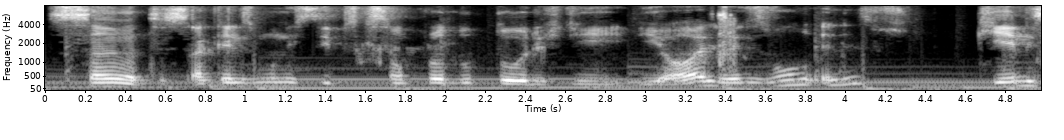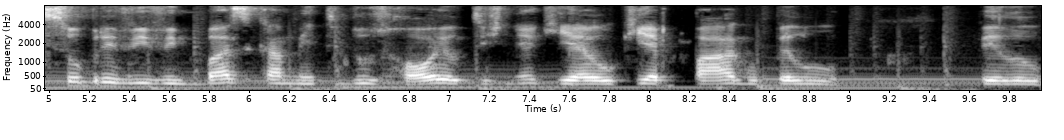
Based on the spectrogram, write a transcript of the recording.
Santos, aqueles municípios que são produtores de, de óleo, eles vão, eles, que eles sobrevivem basicamente dos royalties, né? Que é o que é pago pelo, pelo,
